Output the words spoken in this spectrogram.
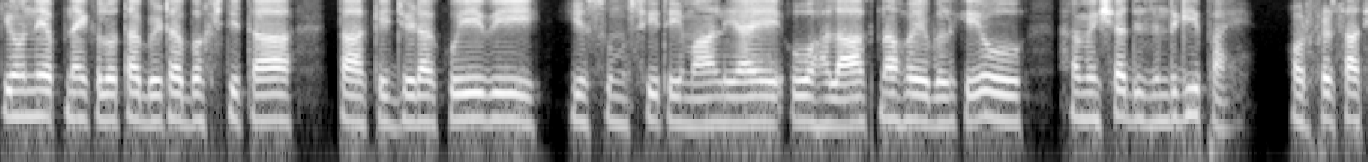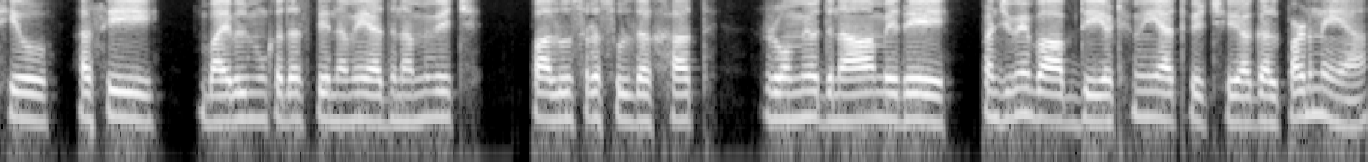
ਕਿ ਉਹਨੇ ਆਪਣਾ ਇਕਲੌਤਾ ਬੇਟਾ ਬਖਸ਼ ਦਿੱਤਾ ਤਾਂ ਕਿ ਜਿਹੜਾ ਕੋਈ ਵੀ ਯਿਸੂ ਮਸੀਹ ਤੇ ਇਮਾਨ ਲਿਆਏ, ਉਹ ਹਲਾਕ ਨਾ ਹੋਏ, ਬਲਕਿ ਉਹ ਹਮੇਸ਼ਾ ਦੀ ਜ਼ਿੰਦਗੀ ਪਾਏ। ਔਰ ਫਿਰ ਸਾਥੀਓ, ਅਸੀਂ ਬਾਈਬਲ ਮੁਕੱਦਸ ਦੇ ਨਵੇਂ ਅਧਨਾਮੇ ਵਿੱਚ ਪਾਲੂਸ ਰਸੂਲ ਦਾ ਖਤ ਰੋਮੀਓ ਦੇ ਨਾਮ ਇਹਦੇ 5ਵੇਂ ਬਾਬ ਦੀ 8ਵੀਂ ਆਇਤ ਵਿੱਚ ਇਹ ਗੱਲ ਪੜ੍ਹਨੇ ਆ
